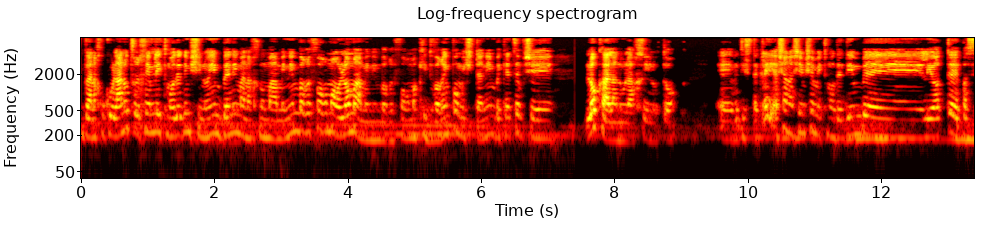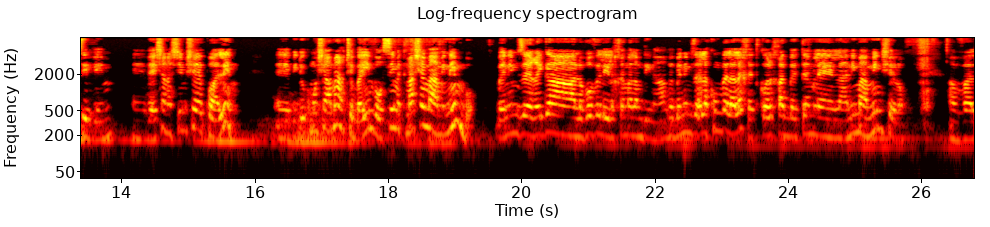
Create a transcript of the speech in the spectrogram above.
ואנחנו כולנו צריכים להתמודד עם שינויים בין אם אנחנו מאמינים ברפורמה או לא מאמינים ברפורמה, כי דברים פה משתנים בקצב שלא קל לנו להכיל אותו. אה, ותסתכלי, יש אנשים שמתמודדים בלהיות אה, פסיביים, אה, ויש אנשים שפועלים, בדיוק כמו שאמרת, שבאים ועושים את מה שהם מאמינים בו, בין אם זה רגע לבוא ולהילחם על המדינה, ובין אם זה לקום וללכת, כל אחד בהתאם לאני מאמין שלו. אבל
